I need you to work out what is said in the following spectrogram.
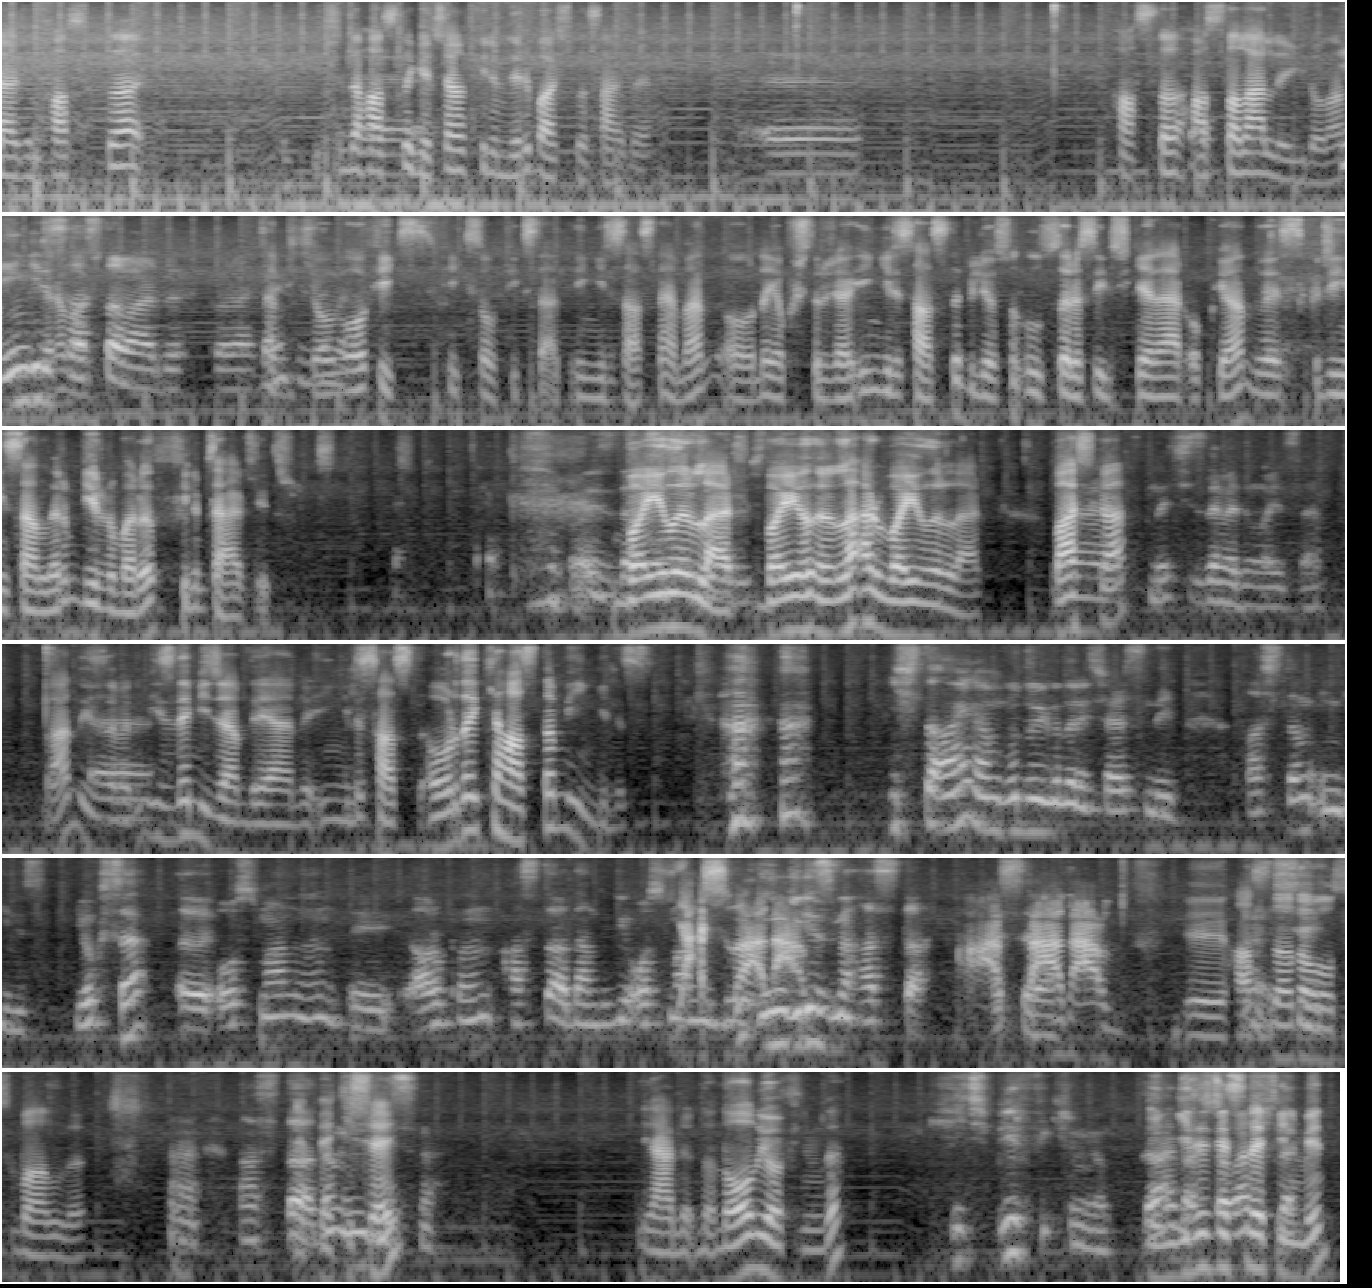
Ender'cim hasta içinde hasta Ee, geçen filmleri başla saymaya. Ee, Hasta hastalarla ilgili olan İngiliz hasta vardı. Koray. Tabii ki o, o fix. Fix o fix zaten. İngiliz hasta hemen orada yapıştıracak. İngiliz hasta biliyorsun uluslararası ilişkiler okuyan ve sıkıcı insanların bir numaralı film tercihidir. Bayılırlar, bayılırlar, bayılırlar. Başka? Hayatımda hiç izlemedim o yüzden. Ben de izlemedim. Ee, İzlemeyeceğim de yani İngiliz hasta. Oradaki hasta mı İngiliz? İşte aynen bu duygular içerisindeyim. Hasta mı İngiliz? Yoksa e, Osmanlı'nın, e, Avrupa'nın hasta adam dediği Osmanlı Yaşlı mı, adam. İngiliz mi hasta? Hasta Mesela. adam. Ee, hasta Şey- adam Osmanlı. Hasta E, adam peki İngiliz mi? Yani ne- ne oluyor filmde? Hiçbir fikrim yok. Galiba İngilizcesi ne savaşta- filmin?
